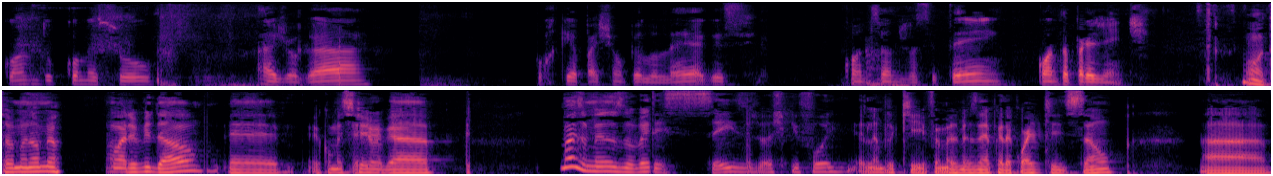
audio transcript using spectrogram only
quando começou a jogar? Por que a paixão pelo Legacy? Quantos anos você tem? Conta pra gente. Bom, então meu nome é Mário Vidal. É, eu comecei a jogar mais ou menos 96, eu acho que foi. Eu lembro que foi mais ou menos na época da quarta edição. Ah,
